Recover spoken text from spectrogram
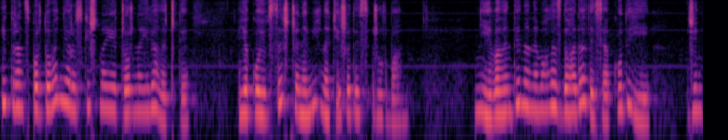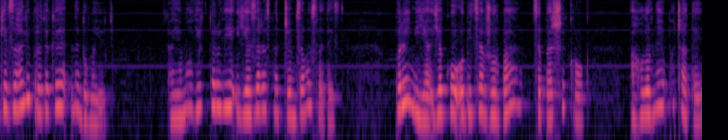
і транспортування розкішної чорної лялечки, якою все ще не міг натішитись журба. Ні, Валентина не могла здогадатися, куди їй. Жінки взагалі про таке не думають. А йому Вікторові є зараз над чим замислитись. Премія, яку обіцяв журба, це перший крок. А головне почати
